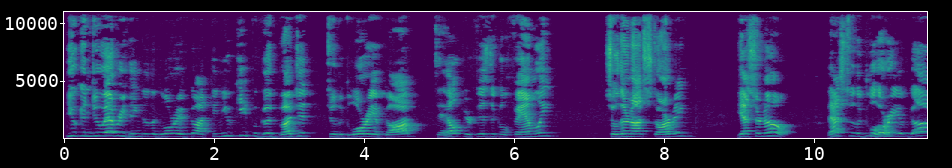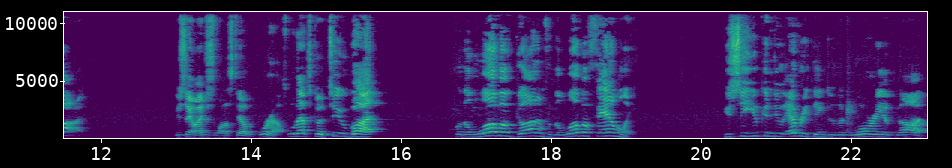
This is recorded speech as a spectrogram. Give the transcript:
You can do everything to the glory of God. Can you keep a good budget to the glory of God to help your physical family so they're not starving? Yes or no? That's to the glory of God. You're saying, well, I just want to stay out of the poorhouse. Well, that's good too, but for the love of God and for the love of family, you see, you can do everything to the glory of God.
